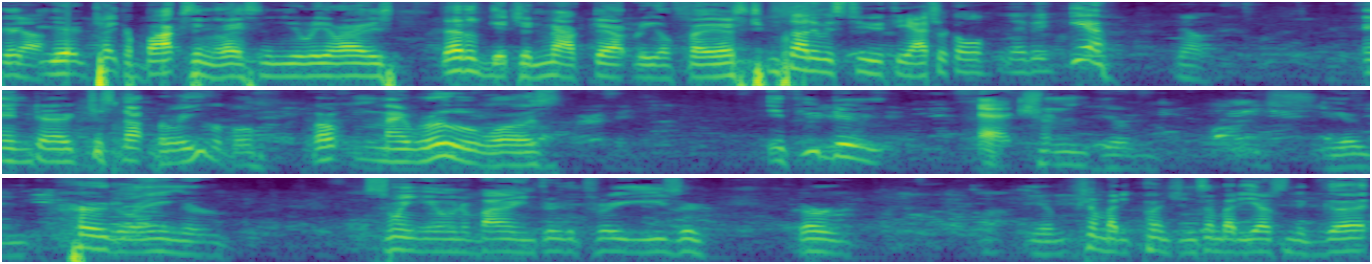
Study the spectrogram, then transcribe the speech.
Yeah. you take a boxing lesson and you realize that'll get you knocked out real fast. You thought it was too theatrical, maybe? Yeah, No. and uh, just not believable. Well, my rule was if you do action, you're, you're hurdling or swinging on a vine through the trees or, or you know, somebody punching somebody else in the gut.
